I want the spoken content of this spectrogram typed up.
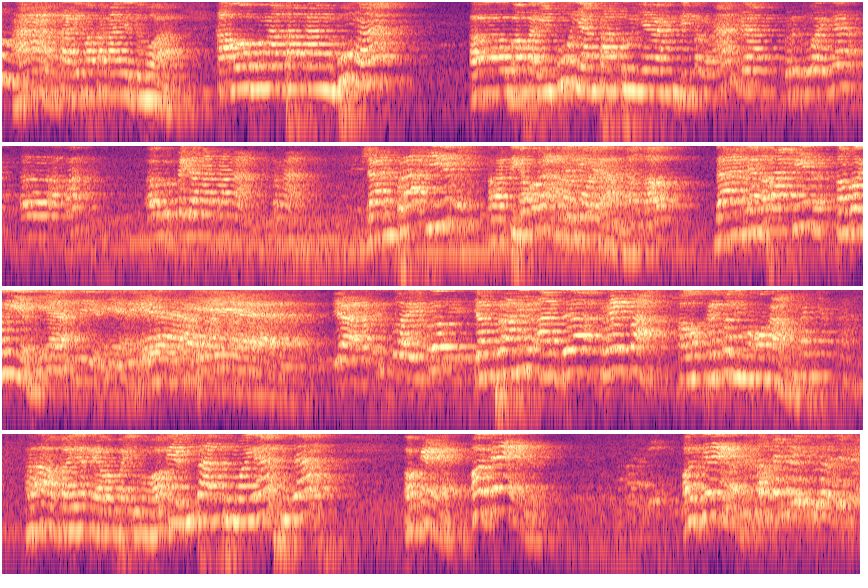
Nah, cari pasangannya dua. Kalau mengatakan bunga, eh, Bapak Ibu yang satunya di tengah, yang berduanya eh, apa? Eh, berpegangan tangan di tengah. Dan terakhir eh, tiga orang jadinya. Contoh. Dan yang terakhir contohin. Iya. Iya. Iya. Ya, nanti setelah itu yang terakhir ada kereta. Kalau kereta lima orang. Banyak. Ah, banyak ya Bapak Ibu. Oke, bisa semuanya sudah? Oke, ojek. Ojek.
